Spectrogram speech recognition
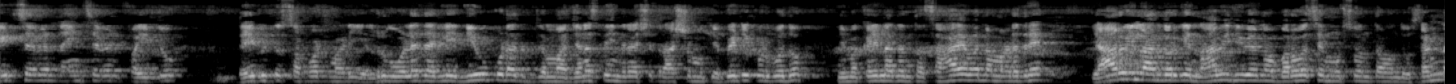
eight seven nine seven five two ದಯವಿಟ್ಟು ಸಪೋರ್ಟ್ ಮಾಡಿ. ಎಲ್ರಿಗೂ ಒಳ್ಳೇದಾಗಲಿ. ನೀವು ಕೂಡ ನಮ್ಮ ಜನಸ್ನೇಹಿ ನಿರಾಶ್ರಿತರ ಆಶ್ರಮಕ್ಕೆ ಭೇಟಿ ಕೊಡ್ಬೋದು. ನಿಮ್ಮ ಕೈಲಾದಂಥ ಸಹಾಯವನ್ನು ಮಾಡಿದ್ರೆ ಯಾರೂ ಇಲ್ಲ ಅಂದವ್ರಿಗೆ ನಾವಿದ್ದೀವಿ ಅನ್ನೋ ಭರವಸೆ ಮೂಡಿಸುವಂಥ ಒಂದು ಸಣ್ಣ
